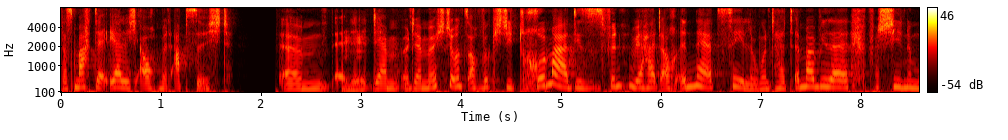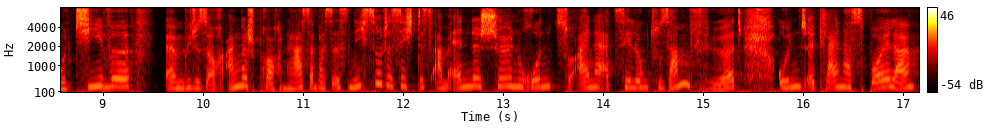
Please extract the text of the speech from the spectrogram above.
Das macht er ehrlich auch mit Absicht. Ähm, mhm. der, der möchte uns auch wirklich die Trümmer, dieses finden wir halt auch in der Erzählung und halt immer wieder verschiedene Motive, ähm, wie du es auch angesprochen hast. Aber es ist nicht so, dass sich das am Ende schön rund zu einer Erzählung zusammenführt. Und äh, kleiner Spoiler,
